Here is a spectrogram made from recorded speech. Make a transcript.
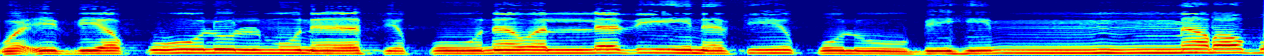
وَإِذْ يَقُولُ الْمُنَافِقُونَ وَالَّذ۪ينَ ف۪ي قُلُوبِهِمْ مَرَضٌ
